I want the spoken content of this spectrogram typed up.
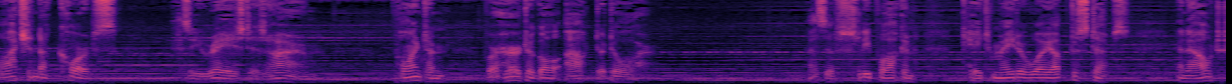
watching the corpse as he raised his arm, pointing for her to go out the door. As if sleepwalking, Kate made her way up the steps and out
